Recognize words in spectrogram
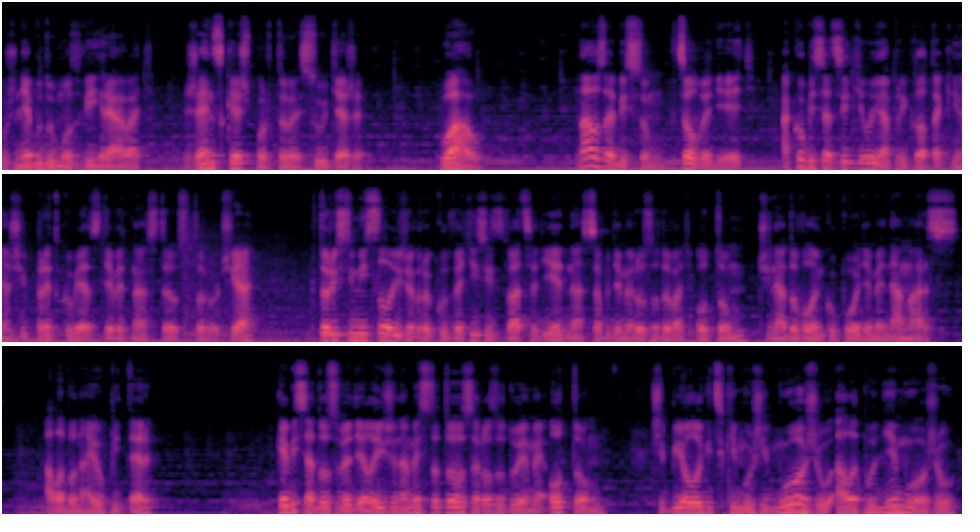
už nebudú môcť vyhrávať ženské športové súťaže. Wow, Naozaj by som chcel vedieť, ako by sa cítili napríklad takí naši predkovia z 19. storočia, ktorí si mysleli, že v roku 2021 sa budeme rozhodovať o tom, či na dovolenku pôjdeme na Mars alebo na Jupiter, keby sa dozvedeli, že namiesto toho sa rozhodujeme o tom, či biologickí muži môžu alebo nemôžu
